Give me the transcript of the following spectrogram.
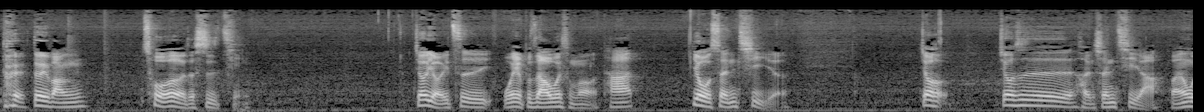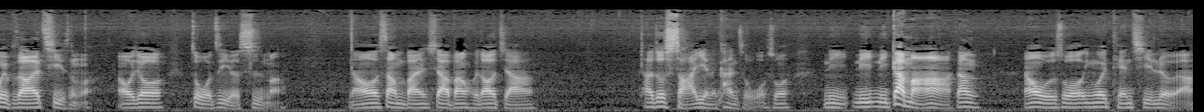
对对方错愕的事情。就有一次，我也不知道为什么他又生气了，就。就是很生气啦，反正我也不知道在气什么，然后我就做我自己的事嘛，然后上班下班回到家，他就傻眼的看着我说：“你你你干嘛啊？”这样，然后我就说：“因为天气热啊。”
